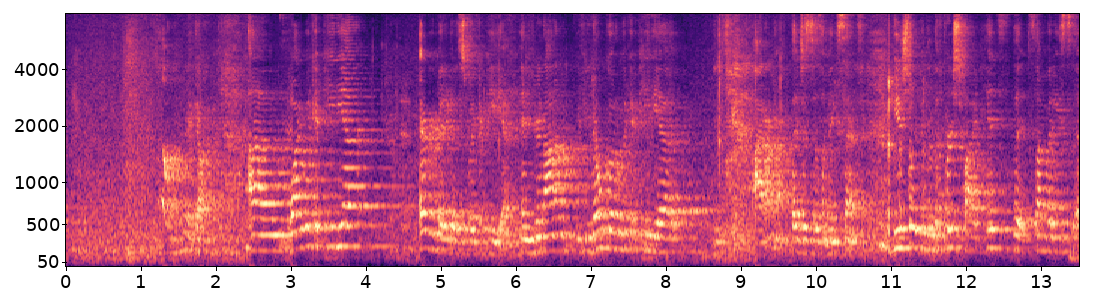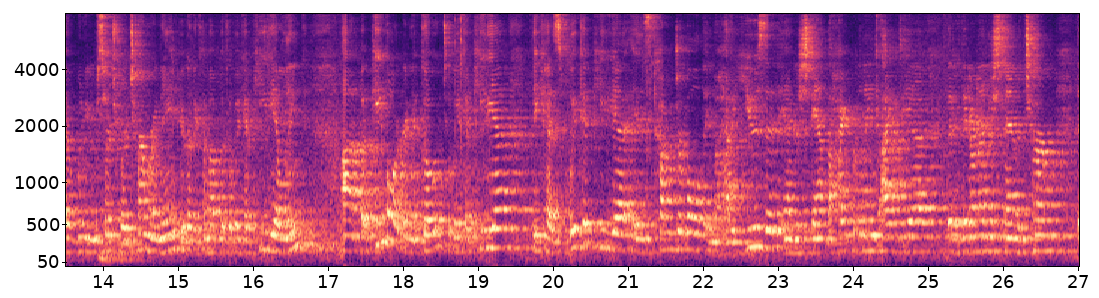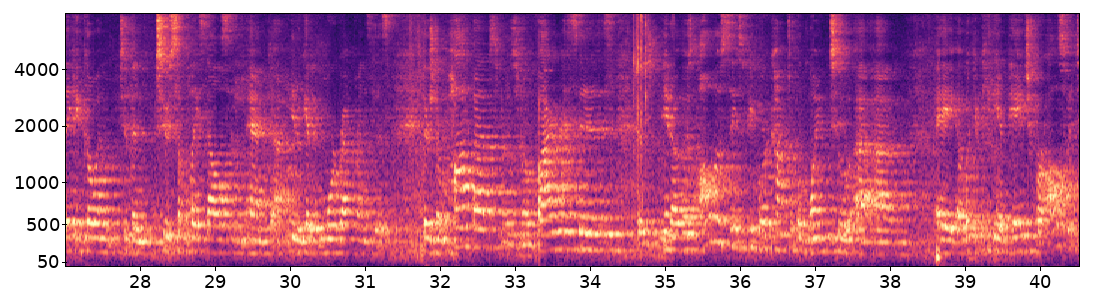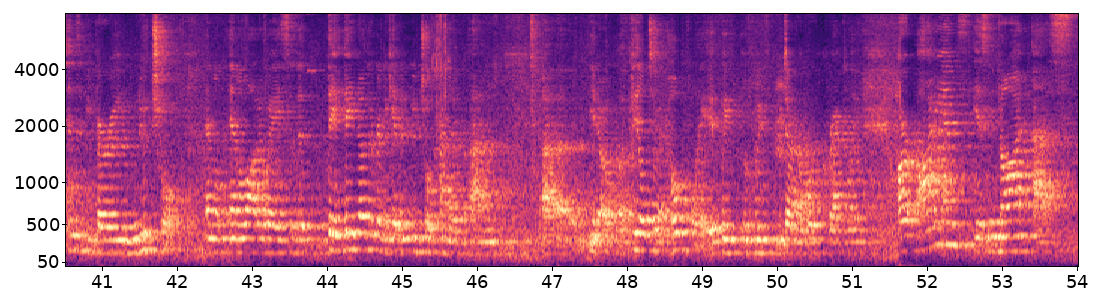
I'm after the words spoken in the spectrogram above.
oh, there we go. Um, why Wikipedia? Everybody goes to Wikipedia. And if you're not, if you don't go to Wikipedia, I don't know, that just doesn't make sense. Usually within the first five hits that somebody's, uh, when you search for a term or a name, you're going to come up with a Wikipedia link. Um, but people are going to go to Wikipedia because Wikipedia is comfortable, they know how to use it, they understand the hyperlink idea, that if they don't understand a term, they could go into the, to someplace else and, and uh, you know, get more references. There's no pop-ups, there's no viruses, there's, you know, there's all those things people are comfortable going to uh, um, a, a, Wikipedia page for. Also, it tends to be very neutral in, in a lot of ways so that they, they know they're going to get a neutral kind of um, uh, you know, a feel to it, hopefully, if we've, if we've done our work correctly. Our audience is not us.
